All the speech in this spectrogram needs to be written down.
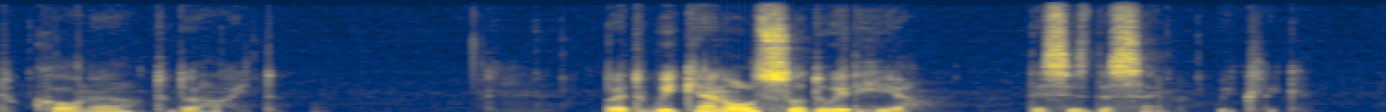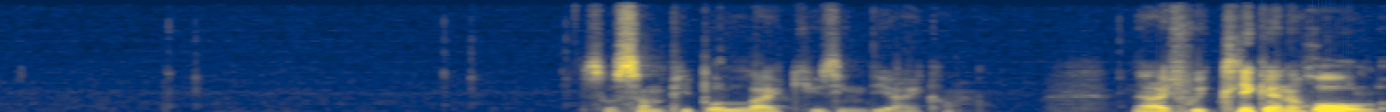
to corner to the height. But we can also do it here. This is the same. We click. So some people like using the icon. Now if we click and hold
